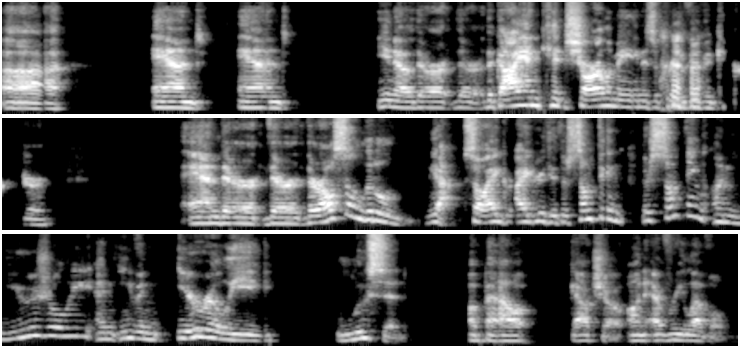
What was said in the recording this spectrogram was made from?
Uh, and and you know, there are there the guy in Kid Charlemagne is a pretty vivid character. And they're they're they're also little yeah so I, I agree with you there's something there's something unusually and even eerily lucid about gaucho on every level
